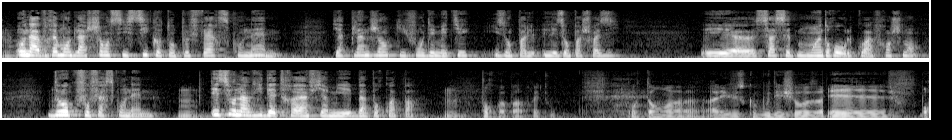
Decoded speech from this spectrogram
Hmm. On a vraiment de la chance ici quand on peut faire ce qu'on aime. Il y a plein de gens qui font des métiers, ils ne les ont pas choisis. Et euh, ça, c'est moins drôle, quoi, franchement. Donc, il faut faire ce qu'on aime. Hmm. Et si on a envie d'être infirmier, ben pourquoi pas hmm. Pourquoi pas, après tout autant euh, aller jusqu'au bout des choses. Et bon,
